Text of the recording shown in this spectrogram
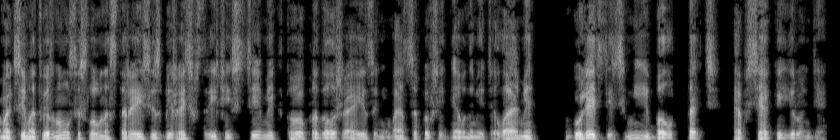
Максим отвернулся, словно стараясь избежать встречи с теми, кто продолжает заниматься повседневными делами, гулять с детьми и болтать о всякой ерунде.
